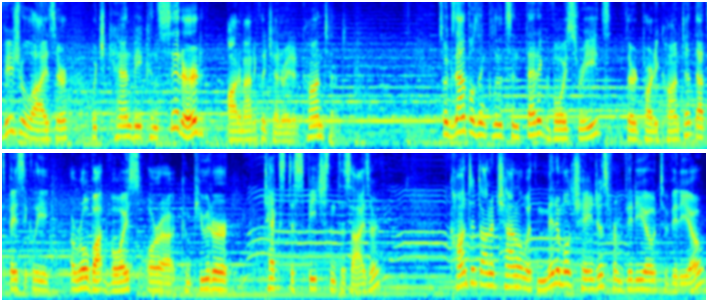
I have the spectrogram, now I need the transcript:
visualizer, which can be considered automatically generated content. So examples include synthetic voice reads, third-party content, that's basically a robot voice or a computer text-to-speech synthesizer, content on a channel with minimal changes from video to video,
